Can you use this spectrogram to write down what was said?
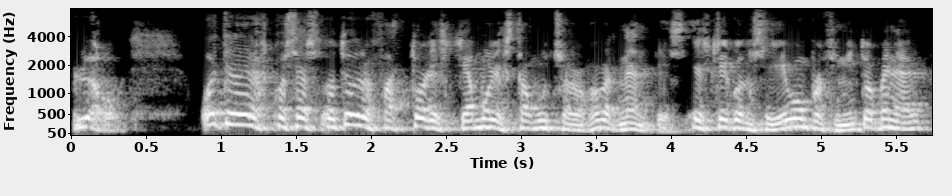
Luego, otra de las cosas, otro de los factores que ha molestado mucho a los gobernantes es que cuando se lleva un procedimiento penal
